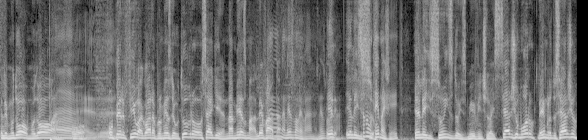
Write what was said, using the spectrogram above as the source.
Ele mudou, mudou Ah, o, o perfil agora pro mês de outubro ou segue na mesma levada? Ah, na mesma levada, na mesma Ele- levada. ele- Isso não isso- tem mais jeito. Eleições 2022. Sérgio Moro, lembra do Sérgio?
